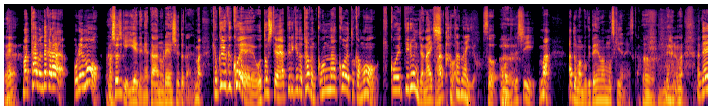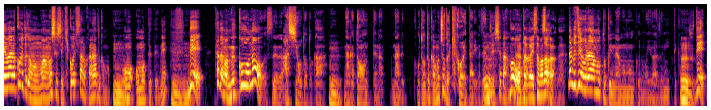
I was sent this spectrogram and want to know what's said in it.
うん。ねうん。まあ多分だから俺も、まあ、うん。正直家でネタの練習とか、まあ極力声を落としてはやってるけど多分こんな声とかも聞こえてるんじゃないかな仕とは。方ないよ。そう思ってるし、まああとまあ僕電話も好きじゃないですか、うん。だからまあ電話の声とかもまあもしかして聞こえてたのかなとかもうん。思,、思っててね、うんでただまあ向こうの足音とか、うん。なんかドンってななる音とかもちょっと聞こえたりは全然してたんうん。まあお互い様だからね。そう。別に俺はもう特に何も文句でも言わずにって感じで、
